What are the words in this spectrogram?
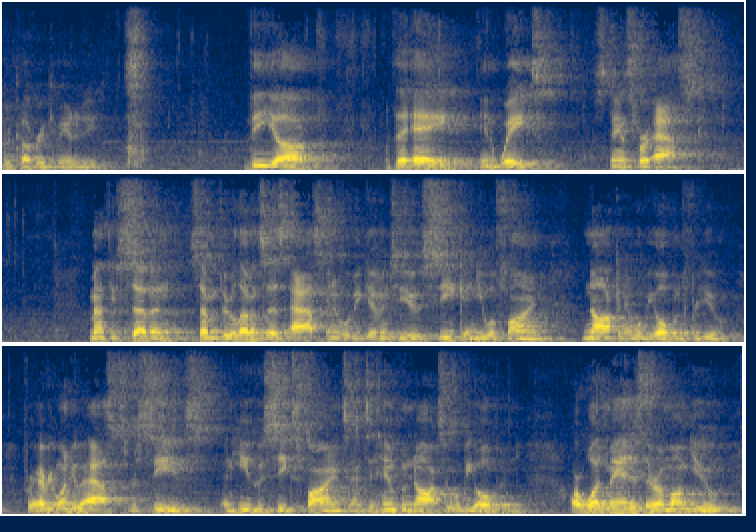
recovery community. The, uh, the A in wait stands for ask. Matthew 7, 7 through 11 says, Ask and it will be given to you, seek and you will find, knock and it will be opened for you. For everyone who asks receives, and he who seeks finds, and to him who knocks it will be opened. Or what man is there among you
